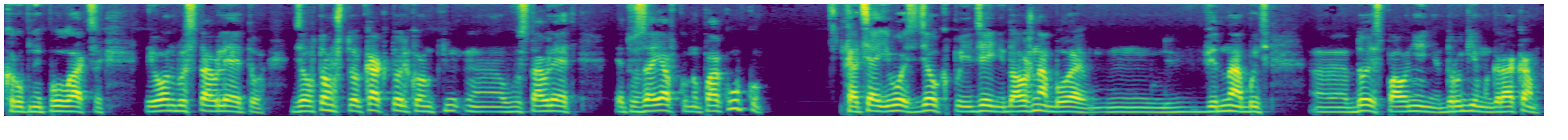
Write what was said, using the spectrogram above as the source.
крупный пул акций и он выставляет его. Дело в том, что как только он э, выставляет эту заявку на покупку, хотя его сделка, по идее, не должна была видна быть э, до исполнения другим игрокам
